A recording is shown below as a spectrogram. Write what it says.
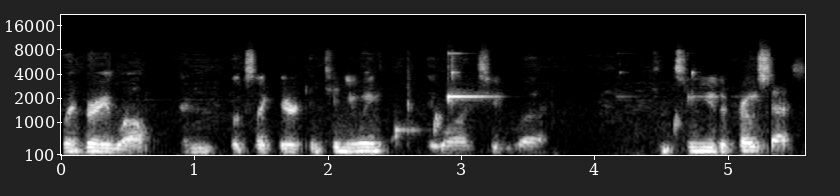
went very well, and looks like they're continuing. They want to uh, continue the process.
